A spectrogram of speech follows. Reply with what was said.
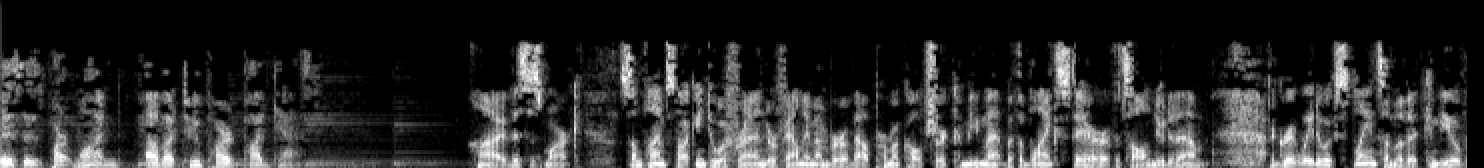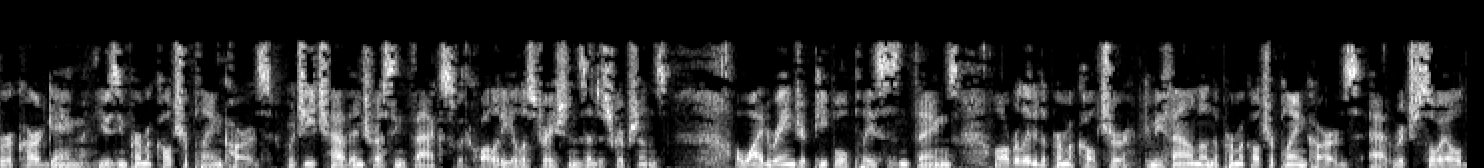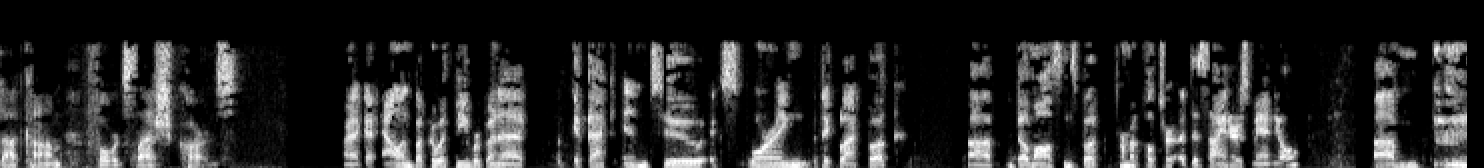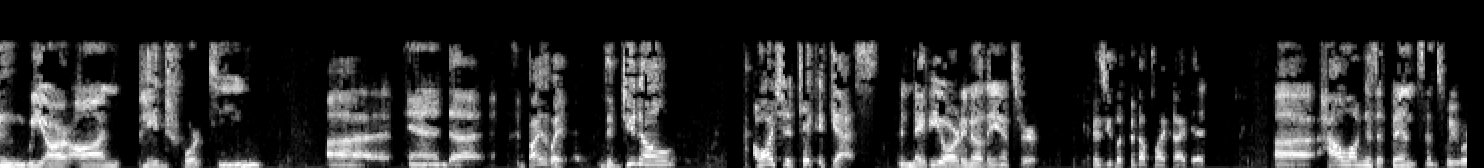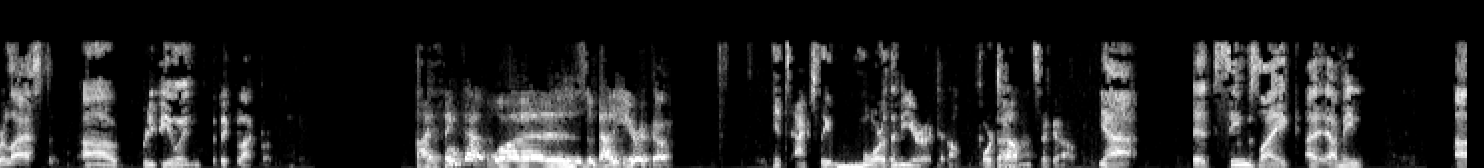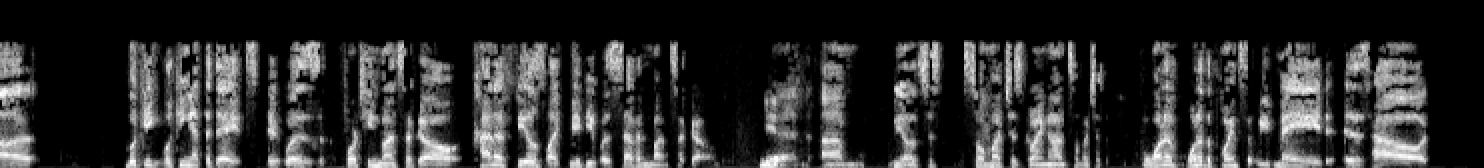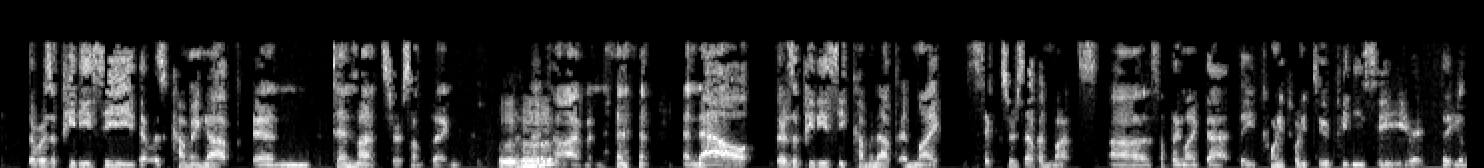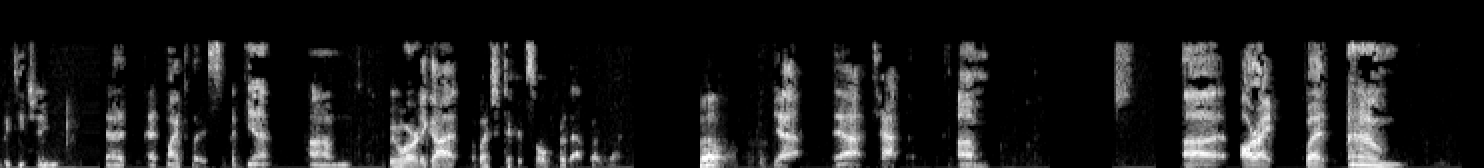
This is part one of a two part podcast. Hi, this is Mark. Sometimes talking to a friend or family member about permaculture can be met with a blank stare if it's all new to them. A great way to explain some of it can be over a card game using permaculture playing cards, which each have interesting facts with quality illustrations and descriptions. A wide range of people, places, and things, all related to permaculture, can be found on the permaculture playing cards at richsoil.com forward slash cards. All right, I got Alan Booker with me. We're going to get back into exploring the Big Black Book, uh, Bill Mollison's book, Permaculture, A Designer's Manual. Um, we are on page 14. Uh, and, uh, by the way, did you know, I want you to take a guess, and maybe you already know the answer because you looked it up like I did. Uh, how long has it been since we were last, uh, reviewing the Big Black Book? I think that was about a year ago. It's actually more than a year ago, 14 wow. months ago. Yeah. It seems like, I, I mean, uh, looking, looking at the dates, it was 14 months ago, kind of feels like maybe it was seven months ago. Yeah. And, um, you know, it's just so much is going on, so much is, one of, one of the points that we made is how there was a PDC that was coming up in 10 months or something mm-hmm. at that time. And, now there's a PDC coming up in like six or seven months, uh, something like that. The 2022 PDC that, that you'll be teaching at, at my place again. Um, we've already got a bunch of tickets sold for that, by the way. Oh. Yeah. Yeah. It's happening. Um, uh, all right. But,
